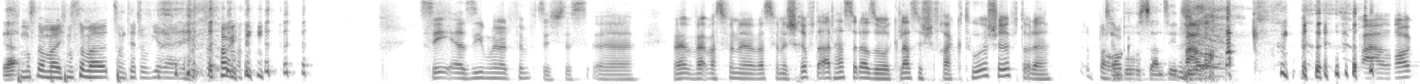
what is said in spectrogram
Ja. Ich muss nochmal noch, zum Tätowierer. CR 750, das, äh, was, für eine, was für eine Schriftart hast du da? So klassisch Frakturschrift oder? Barock. Barock. Barock.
